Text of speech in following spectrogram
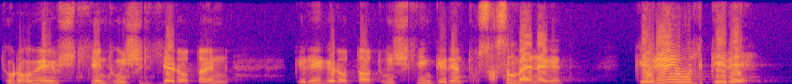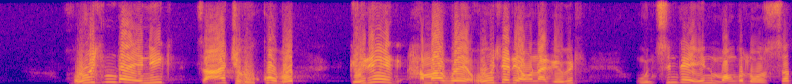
төр хувийн хвшлийн түншлэлээр одоо энэ гэрээгээр одоо түншлийн гэрээн тусгасан байна гэд. Гэрэвэл гэрээ. Хуулиндаа энийг зааж өгөхгүй бол гэрээ хамаагүй хуулиар явна гэвэл үндсэндээ энэ Монгол улсад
